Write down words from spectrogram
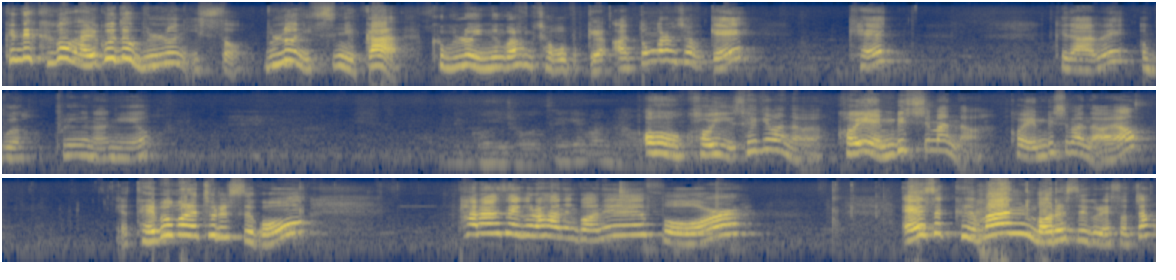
근데 그거 말고도 물론 있어. 물론 있으니까 그 물론 있는 걸 한번 적어볼게요. 아 동그라미 쳐볼게. cat. 그 다음에 어 뭐야 브링은 아니에요? 거의 저 세 개만 나와. 어 거의 세 개만 나와요. 거의 MBC만 나와. 거의 MBC만 나와요. 대부분의 to를 쓰고 파란색으로 하는 거는 for. ask만 뭐를 쓰기로 했었죠?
